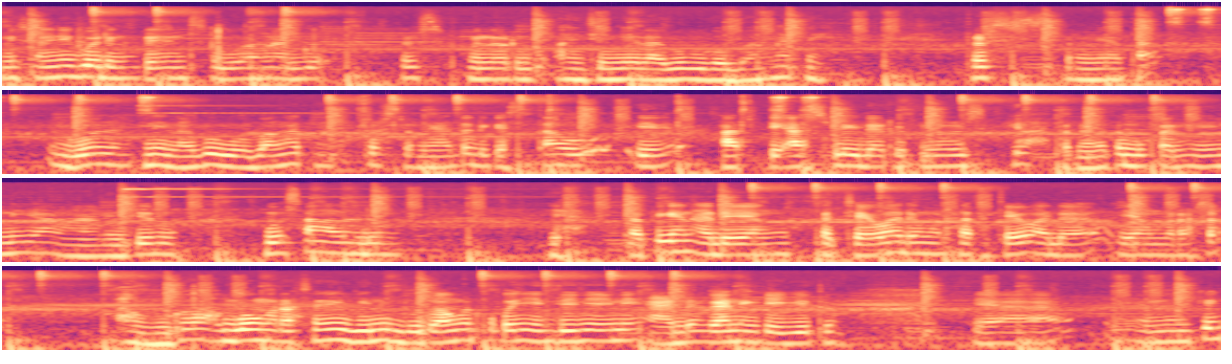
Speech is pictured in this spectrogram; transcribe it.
misalnya gue dengerin sebuah lagu terus menurut gue anjing ini lagu gue banget nih. Terus ternyata gue ini lagu gue banget terus ternyata dikasih tahu ya, arti asli dari penulis. Ya ternyata bukan ini ya anjir. Gue salah dong. Ya tapi kan ada yang kecewa ada yang merasa kecewa ada yang merasa ah enggak gue ngerasanya gini buru amat pokoknya intinya ini ada kan yang kayak gitu. Ya, ya mungkin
